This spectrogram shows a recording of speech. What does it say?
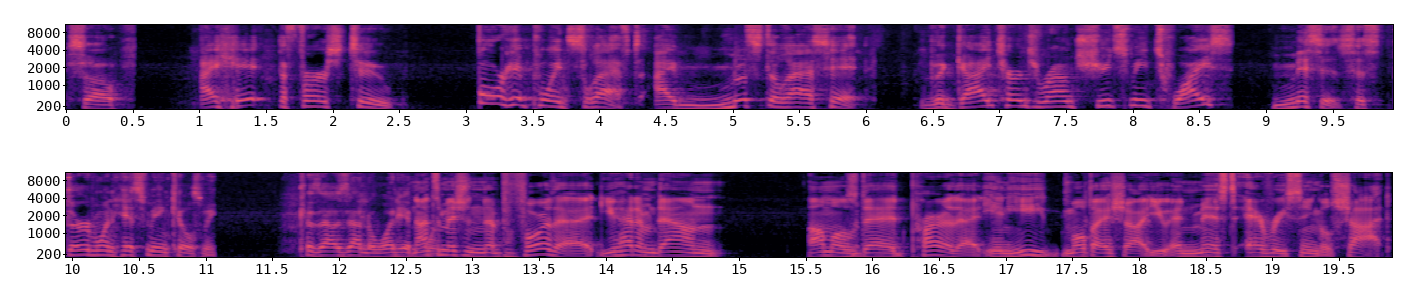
So I hit the first two. Four hit points left. I missed the last hit. The guy turns around, shoots me twice, misses. His third one hits me and kills me. Because I was down to one hit Not point. to mention that before that, you had him down almost dead prior to that, and he multi shot you and missed every single shot.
